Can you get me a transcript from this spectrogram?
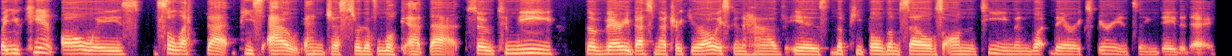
but you can't always select that piece out and just sort of look at that. So to me, the very best metric you're always going to have is the people themselves on the team and what they're experiencing day to day.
